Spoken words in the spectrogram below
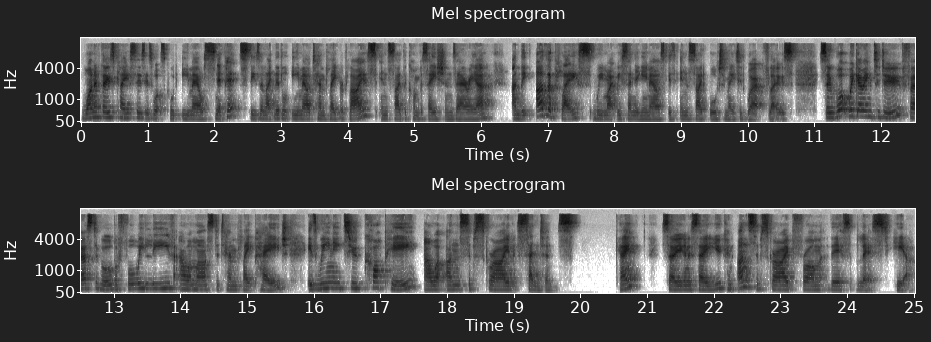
One of those places is what's called email snippets. These are like little email template replies inside the conversations area. And the other place we might be sending emails is inside automated workflows. So what we're going to do, first of all, before we leave our master template page, is we need to copy our unsubscribe sentence. Okay, so you're going to say you can unsubscribe from this list here.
